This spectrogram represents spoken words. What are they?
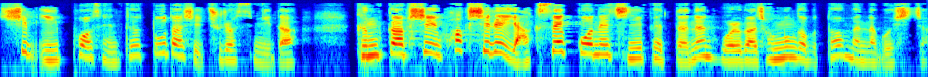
12% 또다시 줄였습니다. 금값이 확실히 약세권에 진입했다는 월가 전문가부터 만나보시죠.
